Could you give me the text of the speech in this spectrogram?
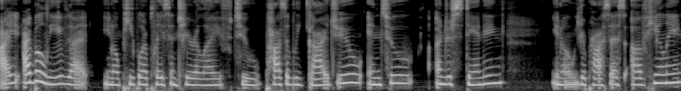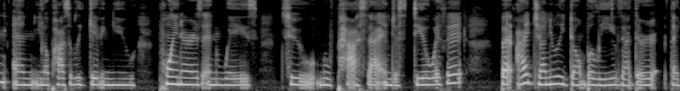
I I believe that you know, people are placed into your life to possibly guide you into understanding, you know, your process of healing and, you know, possibly giving you pointers and ways to move past that and just deal with it. But I genuinely don't believe that there like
